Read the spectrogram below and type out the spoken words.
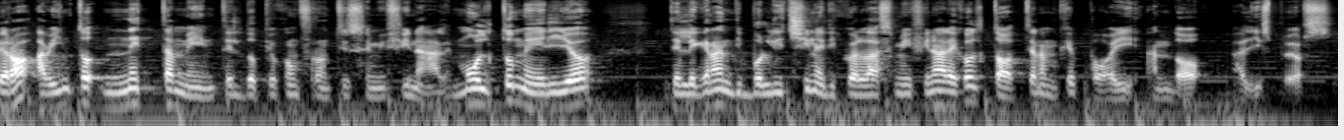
però ha vinto nettamente il doppio confronto in semifinale, molto meglio delle grandi bollicine di quella semifinale col Tottenham che poi andò agli Spurs.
